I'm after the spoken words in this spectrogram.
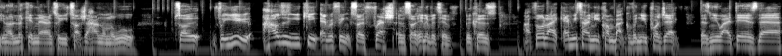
you know, looking there until you touch your hand on the wall. So for you, how do you keep everything so fresh and so innovative? Because I feel like every time you come back with a new project, there's new ideas there,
